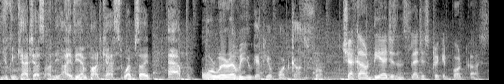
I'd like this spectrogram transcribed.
You can catch us on the IVM Podcast's website, app, or wherever you get your podcasts from. Check out the Edges and Sledges Cricket Podcast.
